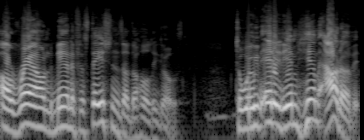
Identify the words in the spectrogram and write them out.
around manifestations of the Holy Ghost to where we've edited him, him out of it.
